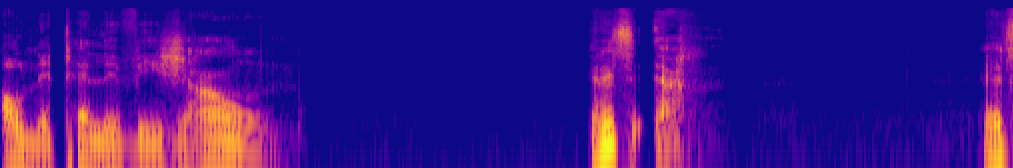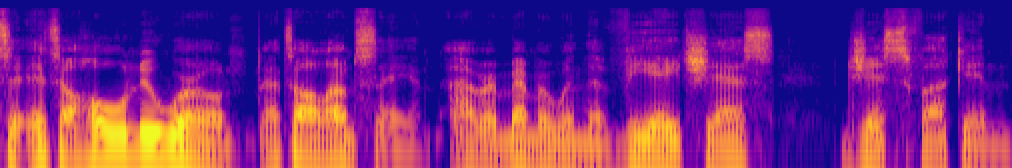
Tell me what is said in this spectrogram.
On the television. And it's uh, it's a, it's a whole new world. That's all I'm saying. I remember when the VHS just fucking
